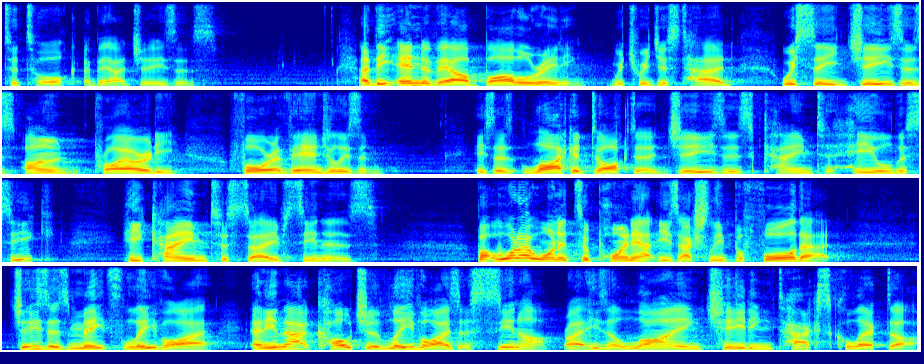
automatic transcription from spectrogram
to talk about Jesus? At the end of our Bible reading, which we just had, we see Jesus' own priority for evangelism. He says, like a doctor, Jesus came to heal the sick he came to save sinners. But what I wanted to point out is actually before that, Jesus meets Levi, and in that culture, Levi's a sinner, right? He's a lying, cheating tax collector.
